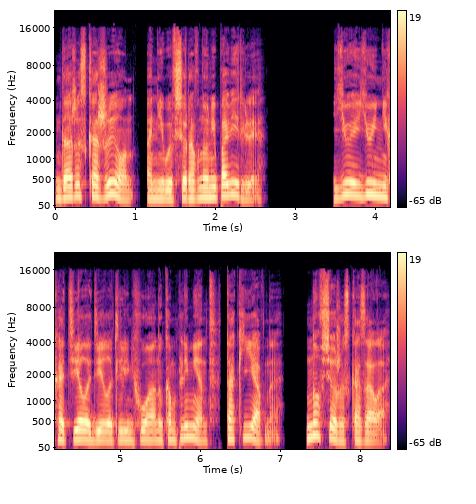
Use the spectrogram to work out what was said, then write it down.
Даже скажи он, они бы все равно не поверили. Юэ Юй не хотела делать Линь Хуану комплимент, так явно, но все же сказала.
